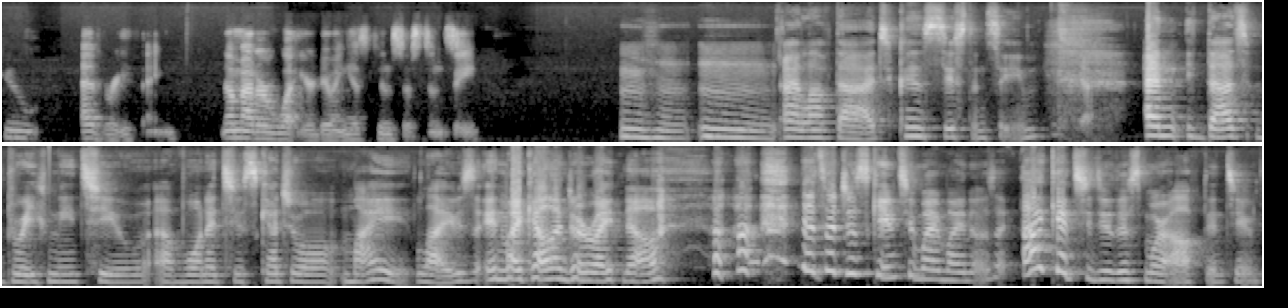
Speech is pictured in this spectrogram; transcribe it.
to everything, no matter what you're doing, is consistency. Mm-hmm. Mm, I love that consistency. Yeah. And that brings me to uh, wanted to schedule my lives in my calendar right now. That's what just came to my mind. I was like, I get to do this more often too.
